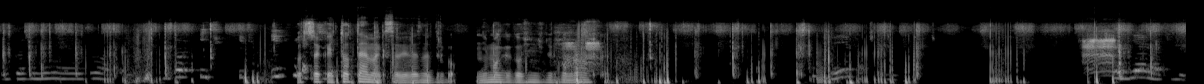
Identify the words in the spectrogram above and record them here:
Tylko, że nie mają złota. No to idź, idź, idź. Poczekaj, totemek sobie wezmę drugą. Nie mogę go wziąć w drugą rączkę. Nie patrz mi. Zabierać mi.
